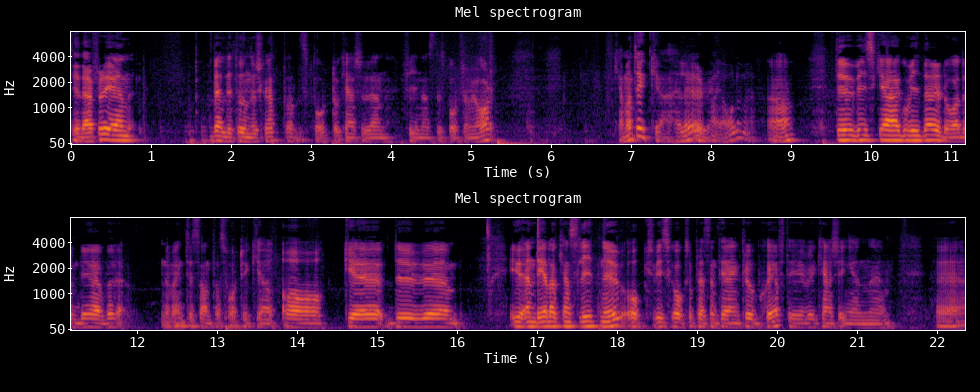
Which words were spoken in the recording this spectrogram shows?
Det är därför det är en väldigt underskattad sport och kanske den finaste sporten vi har. Kan man tycka, eller hur? ja, jag håller med. Ja. Du, vi ska gå vidare då. Det blev det var intressanta svar tycker jag. Och eh, du eh, är ju en del av kansliet nu och vi ska också presentera en klubbchef. Det är väl kanske ingen eh, eh,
